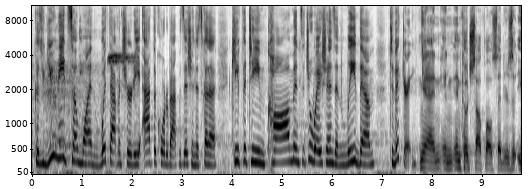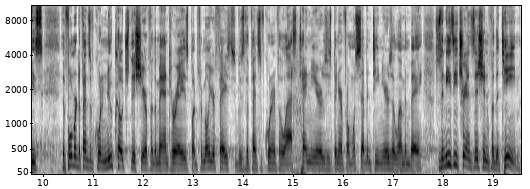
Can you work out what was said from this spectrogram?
because you need someone with that maturity at the quarterback position that's going to keep the team calm in situations and lead them to victory. Yeah, and, and, and Coach Southwell said he's the former defensive coordinator, new coach this year for the Manta Rays, but familiar face. He was defensive coordinator for the last 10 years. He's been here for almost 17 years at Lemon Bay. So it's an easy transition for the team.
